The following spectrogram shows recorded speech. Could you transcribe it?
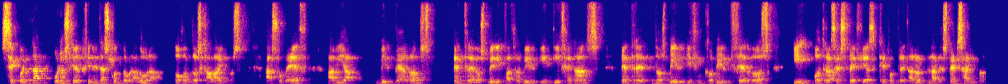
Se cuentan unos 100 jinetes con dobladura o con dos caballos. A su vez, había mil perros, entre 2.000 y 4.000 indígenas, entre 2.000 y 5.000 cerdos y otras especies que completaron la despensa animal.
